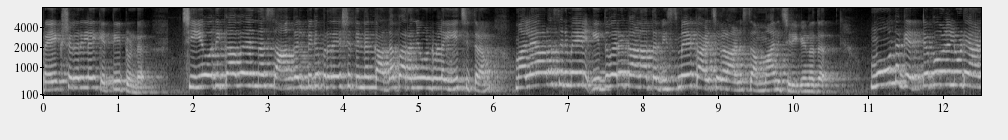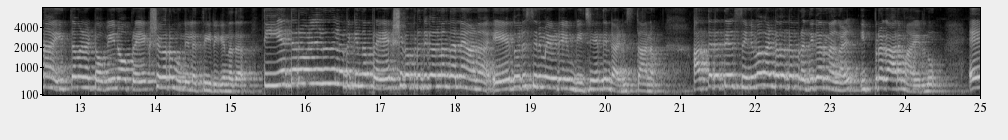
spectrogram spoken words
പ്രേക്ഷകരിലേക്ക് എത്തിയിട്ടുണ്ട്. ചിയോദിക്കാവ് എന്ന സാങ്കല്പിക പ്രദേശത്തിന്റെ കഥ പറഞ്ഞുകൊണ്ടുള്ള ഈ ചിത്രം മലയാള സിനിമയിൽ ഇതുവരെ കാണാത്ത വിസ്മയ കാഴ്ചകളാണ് സമ്മാനിച്ചിരിക്കുന്നത്. മൂന്ന് ഗെറ്റപ്പുകളിലൂടെയാണ് ഇത്തവണ ടൊവിനോ പ്രേക്ഷകരുടെ മുന്നിൽ എത്തിയിരിക്കുന്നത് തിയേറ്ററുകളിൽ നിന്ന് ലഭിക്കുന്ന പ്രേക്ഷക പ്രതികരണം തന്നെയാണ് ഏതൊരു സിനിമയുടെയും വിജയത്തിന്റെ അടിസ്ഥാനം. അത്തരത്തിൽ സിനിമ കണ്ടവരുടെ പ്രതികരണങ്ങൾ ഇപ്രകാരമായിരുന്നു. എ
